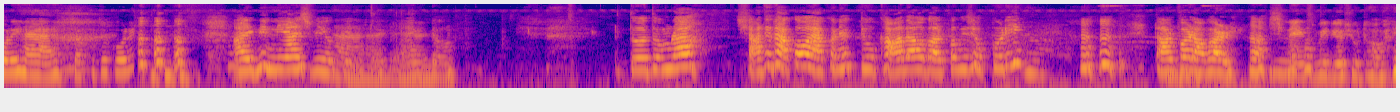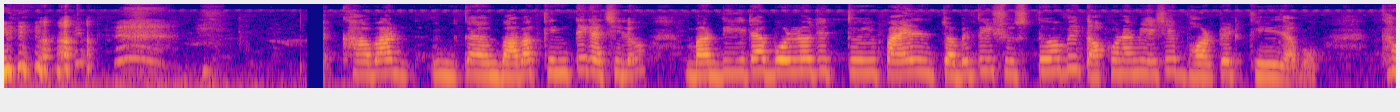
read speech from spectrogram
করি হ্যাঁ সবকিছু করি। আরেকদিন নিয়ে আসবি ওকে। হ্যাঁ, হ্যাঁ, একদম, একদম তো তোমরা সাথে থাকো এখন একটু খাওয়া দাওয়া গল্প গুজব করি। তারপর আবার নেক্সট ভিডিও শুট হবে। খাবার বাবা কিনতে গেছিল। বা দিদিটা বলল যে তুই পায়েল যবে তুই সুস্থ হবি তখন আমি এসে ভরপেট খেয়ে যাব। তো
